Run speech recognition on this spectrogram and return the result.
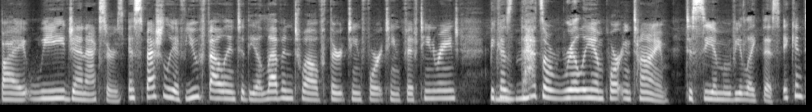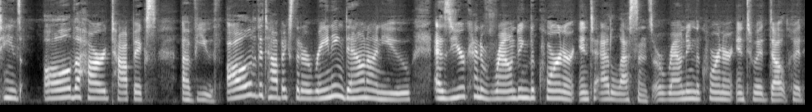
by we Gen Xers, especially if you fell into the 11, 12, 13, 14, 15 range, because mm-hmm. that's a really important time to see a movie like this. It contains all the hard topics of youth, all of the topics that are raining down on you as you're kind of rounding the corner into adolescence or rounding the corner into adulthood.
